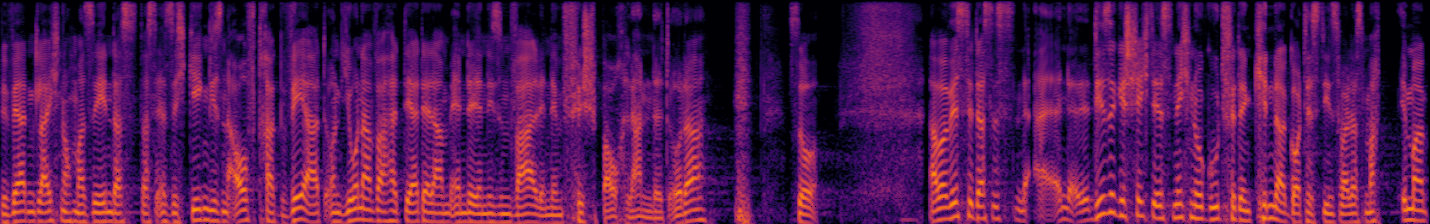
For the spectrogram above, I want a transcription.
Wir werden gleich nochmal sehen, dass, dass er sich gegen diesen Auftrag wehrt. Und Jona war halt der, der da am Ende in diesem Wal, in dem Fischbauch landet, oder? So. Aber wisst ihr, das ist, äh, diese Geschichte ist nicht nur gut für den Kindergottesdienst, weil das macht immer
